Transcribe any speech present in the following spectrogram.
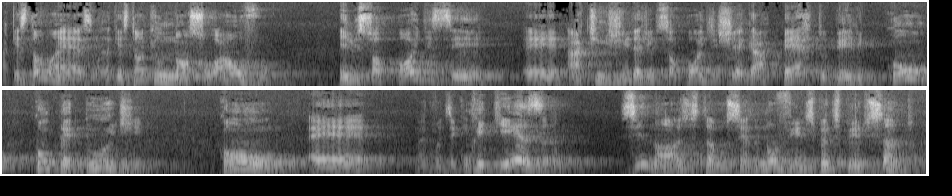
a questão não é essa, mas a questão é que o nosso alvo ele só pode ser é, atingido, a gente só pode chegar perto dele com completude, com é, é vou dizer, com riqueza, se nós estamos sendo movidos pelo Espírito Santo.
